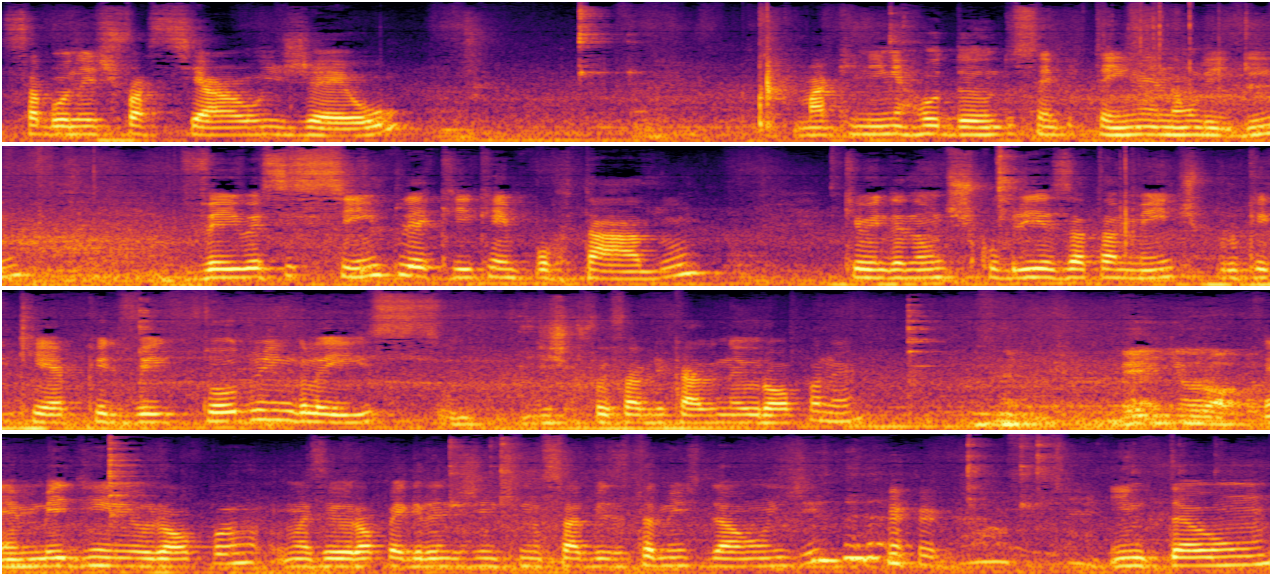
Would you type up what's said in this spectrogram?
sabonete facial em gel. Maquininha rodando, sempre tem, né? Não liguem. Veio esse Simple aqui, que é importado. Que eu ainda não descobri exatamente por que que é, porque ele veio todo em inglês. Diz que foi fabricado na Europa, né? Made in Europa. É made in Europa, mas a Europa é grande, a gente não sabe exatamente de onde. então,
